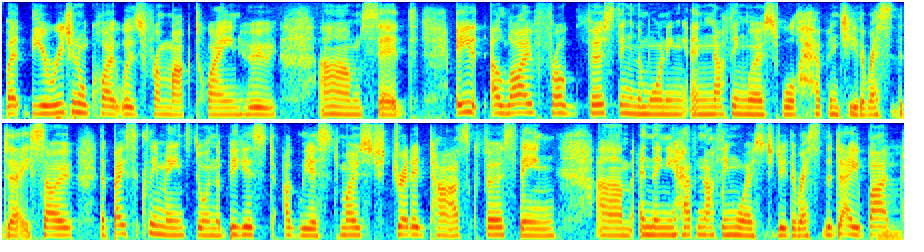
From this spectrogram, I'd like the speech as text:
but the original quote was from Mark Twain, who um, said, Eat a live frog first thing in the morning, and nothing worse will happen to you the rest of the day. So that basically means doing the biggest, ugliest, most dreaded task first thing, um, and then you have nothing worse to do the rest of the day. But mm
